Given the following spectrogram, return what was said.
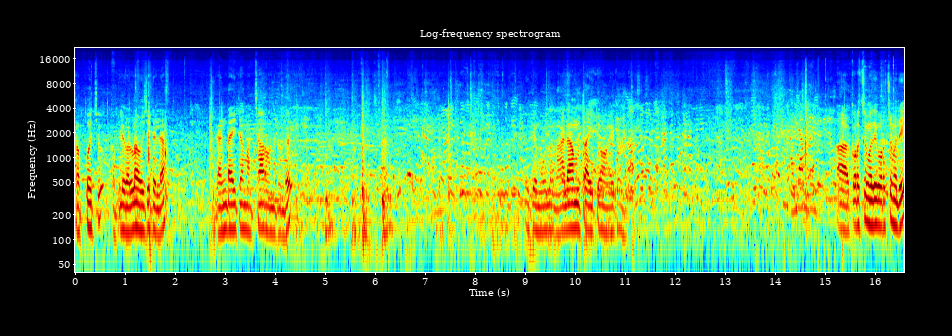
കപ്പ് വെച്ചു. കപ്പിൽ വെള്ളം ഒഴിച്ചിട്ടില്ല. രണ്ട് ഐറ്റം അച്ചാർ വന്നിട്ടുണ്ട്. ഓക്കെ മൂന്ന് നാലാമത്തെ ഐറ്റം ആയിട്ടുണ്ട്. ആ കുറച്ച് മതി കുറച്ച് മതി.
